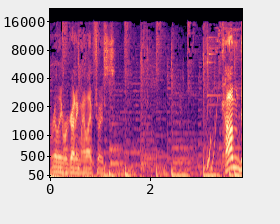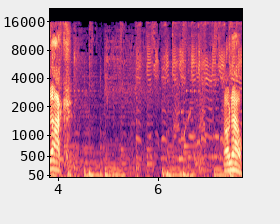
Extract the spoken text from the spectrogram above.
really regretting my life choices. Come, duck! Oh no.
